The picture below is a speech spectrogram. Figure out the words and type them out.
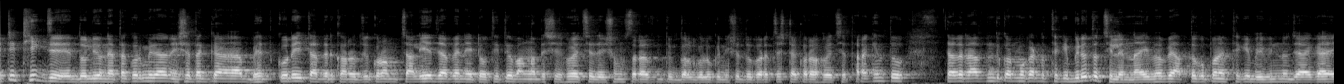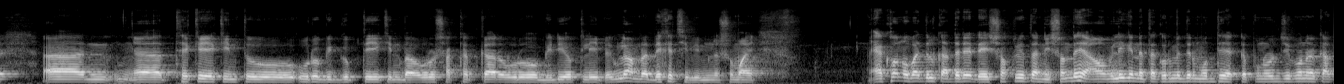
এটি ঠিক যে দলীয় নেতাকর্মীরা নিষেধাজ্ঞা ভেদ করেই তাদের কার্যক্রম চালিয়ে যাবেন, এটা অতীতেও বাংলাদেশে হয়েছে, যে সমস্ত রাজনৈতিক দলগুলোকে নিষিদ্ধ করার চেষ্টা করা হয়েছে, তারা কিন্তু তাদের রাজনৈতিক কর্মকাণ্ড থেকে বিরত ছিলেন না। এইভাবে আত্মগোপনের থেকে বিভিন্ন জায়গায় থেকে কিন্তু উড়ো বিজ্ঞপ্তি কিংবা উড়ো সাক্ষাৎকার উড়ো ভিডিও ক্লিপ এগুলো আমরা দেখেছি বিভিন্ন সময়। এখন ওবায়দুল কাদেরের এই সক্রিয়তা নিঃসন্দেহে আওয়ামী লীগের নেতাকর্মীদের মধ্যে একটা পুনর্জীবনের কাজ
